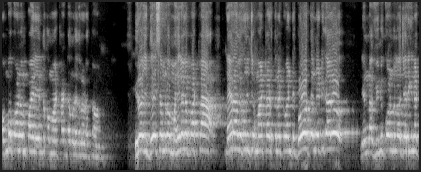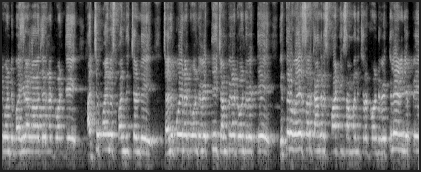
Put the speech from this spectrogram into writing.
కుంభకోణం పైన ఎందుకు మాట్లాడడం లేదని అడుగుతా ఉన్నాను ఈరోజు దేశంలో మహిళల పట్ల నేరాల గురించి మాట్లాడుతున్నటువంటి గోవర్ధన్ రెడ్డి గారు నిన్న వినుకొండలో జరిగినటువంటి బహిరంగంగా జరిగినటువంటి హత్యపైన స్పందించండి. చనిపోయినటువంటి వ్యక్తి చంపినటువంటి వ్యక్తి ఇద్దరు వైఎస్ఆర్ కాంగ్రెస్ పార్టీకి సంబంధించినటువంటి వ్యక్తులే అని చెప్పి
